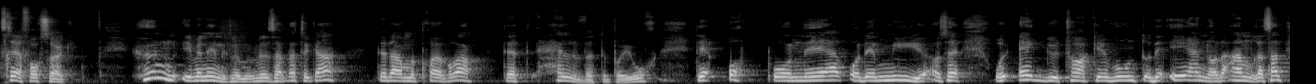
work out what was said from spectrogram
Tre forsøk. Hun i venninneklubben vil si vet du hva? Det der med prøver, det er et helvete på jord. Det er opp og ned, og det er mye altså, Og egguttaket er vondt, og det ene og det andre. Sant?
